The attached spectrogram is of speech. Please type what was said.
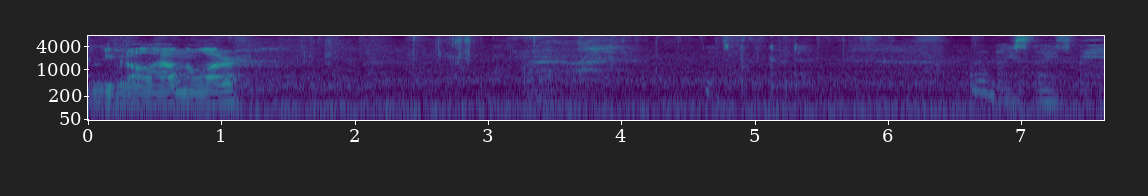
Leave it all out in the water. That's pretty good. What a nice, nice man.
